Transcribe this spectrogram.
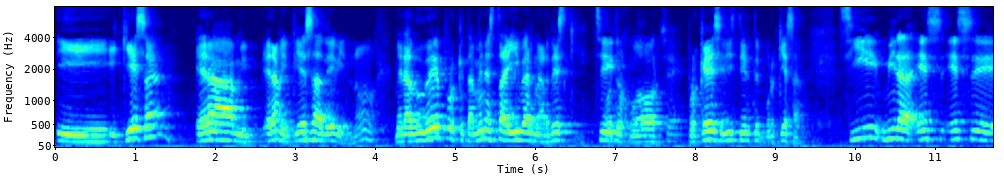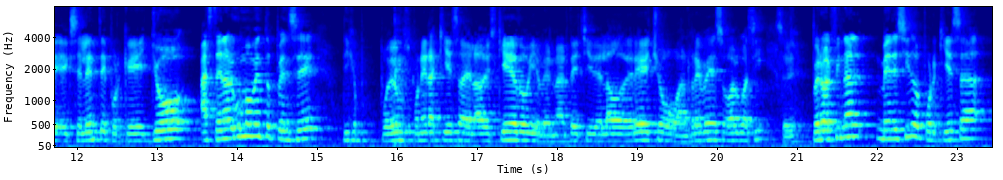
y, Chiesa era mi, era mi pieza débil, ¿no? Me la dudé porque también está ahí Bernardeschi, otro jugador. ¿Por qué decidiste irte por Chiesa? Sí, mira, es, es eh, excelente porque yo hasta en algún momento pensé dije, podemos poner a Chiesa del lado izquierdo y a Bernardeschi del lado derecho o al revés o algo así. Sí. Pero al final me decido por Chiesa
